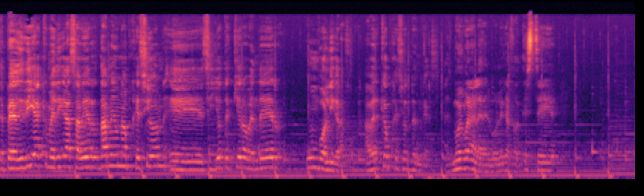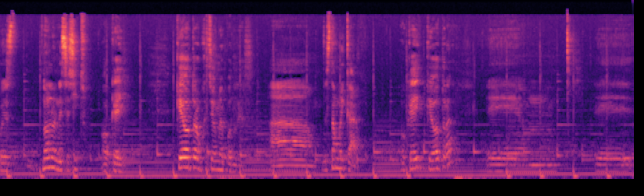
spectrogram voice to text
te, pediría que me digas, a ver, dame una objeción eh, si yo te quiero vender un bolígrafo. A ver, ¿qué objeción tendrías? Es muy buena la del bolígrafo. Este, pues no lo necesito. Ok. ¿Qué otra objeción me pondrías? Ah, está muy caro. Ok, ¿qué otra? Eh, eh,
